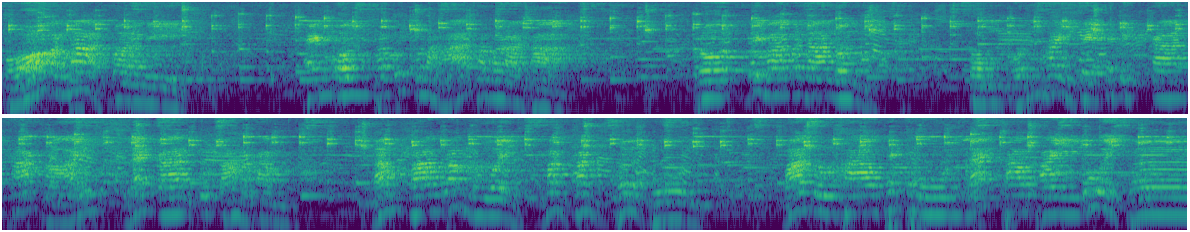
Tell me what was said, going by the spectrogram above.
ขออำนาจบารมี แห่งองค์พระพุทธมหาธรรมราชา โปรดให้มาบรรดาลนส่งผลให้เศรษฐกิจการค้าขายและการอุตสาหกรรมนำความร่ำรวยมั่งคั่งเพิ่มพูนมาสู่ชาวเพชรบูรณ์และชาวไทยด้วยเธอ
